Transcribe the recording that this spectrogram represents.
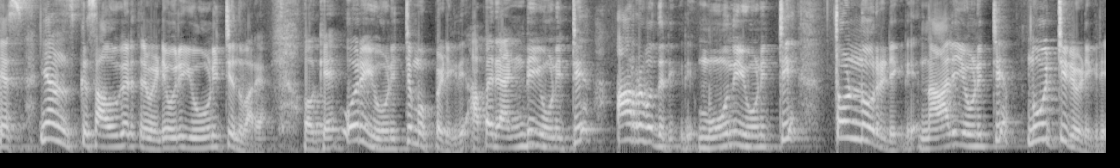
യെസ് ഞാൻ നിങ്ങൾക്ക് സൗകര്യത്തിന് വേണ്ടി ഒരു യൂണിറ്റ് എന്ന് പറയാം. ഓക്കെ ഒരു യൂണിറ്റ് മുപ്പത് ഡിഗ്രി. അപ്പോൾ രണ്ട് യൂണിറ്റ് അറുപത് ഡിഗ്രി. മൂന്ന് യൂണിറ്റ് തൊണ്ണൂറ് ഡിഗ്രി നാല് യൂണിറ്റ് നൂറ്റി ഇരുപത് ഡിഗ്രി.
